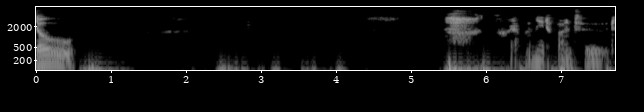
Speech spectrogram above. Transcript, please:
No. Crap, I need to find food.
